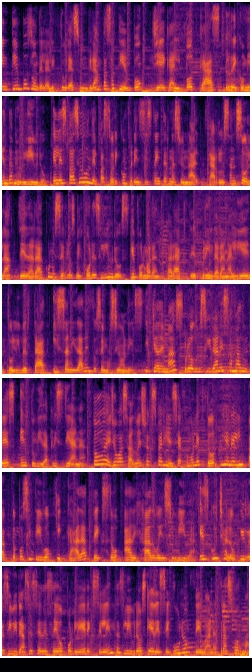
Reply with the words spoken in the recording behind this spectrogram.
En tiempos donde la lectura es un gran pasatiempo, llega el podcast Recomiéndame un libro, el espacio donde el pastor y conferencista internacional Carlos Sanzola te dará a conocer los mejores libros que formarán tu carácter, brindarán aliento, libertad y sanidad en tus emociones y que además producirán esa madurez en tu vida cristiana. Todo ello basado en su experiencia como lector y en el impacto positivo que cada texto ha dejado en su vida. Escúchalo y recibirás ese deseo por leer excelentes libros que de seguro te van a transformar.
